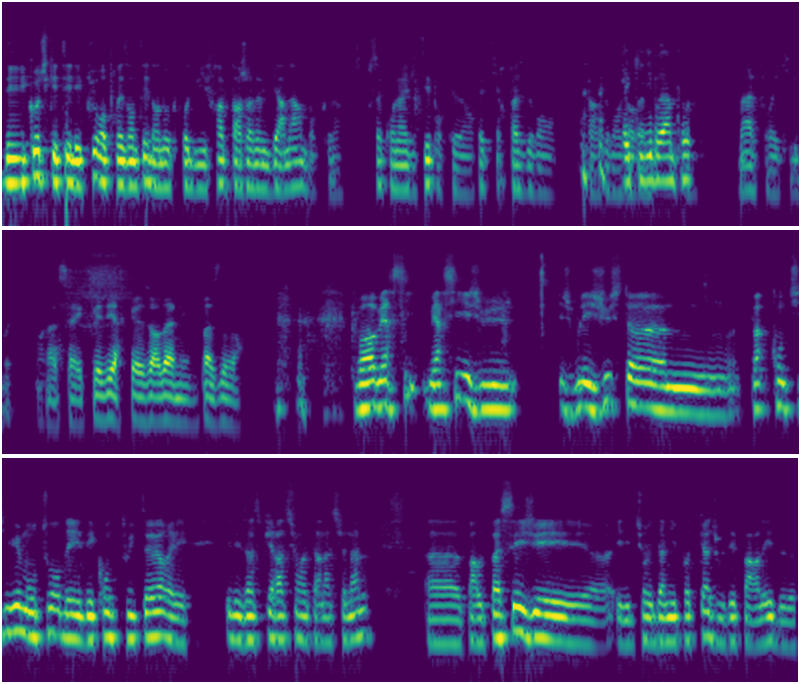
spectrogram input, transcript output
des coachs qui étaient les plus représentés dans nos produits frappe par Jordan Bernard. Donc, euh, c'est pour ça qu'on l'a invité pour qu'en en fait, il repasse devant, il passe devant Jordan. Équilibrer un peu. Bah, il faut rééquilibrer. Voilà. C'est avec plaisir que Jordan il me passe devant. Bon, merci. Merci. Je, je voulais juste euh, continuer mon tour des, des comptes Twitter et, et des inspirations internationales. Euh, par le passé, j'ai, euh, et sur les derniers podcasts, je vous ai parlé de,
